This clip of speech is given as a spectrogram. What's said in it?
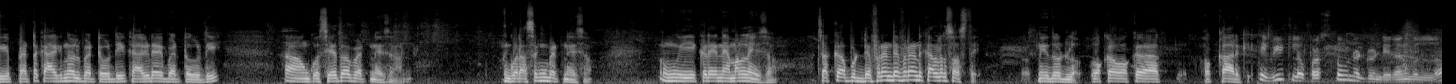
ఈ పెట్ట కాకినోలు పెట్ట ఒకటి కాకిడాయ పెట్ట ఒకటి ఇంకో సేతో పెట్టన వేసామండి ఇంకో రసం పెట్టినేసాం వేసాం. ఇక్కడ ఇక్కడే నెమలను వేసాం. చక్కగా అప్పుడు డిఫరెంట్ డిఫరెంట్ కలర్స్ వస్తాయి నీ దొడ్లో. ఒక ఒక ఒక కార్కి. వీటిలో ప్రస్తుతం ఉన్నటువంటి రంగుల్లో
